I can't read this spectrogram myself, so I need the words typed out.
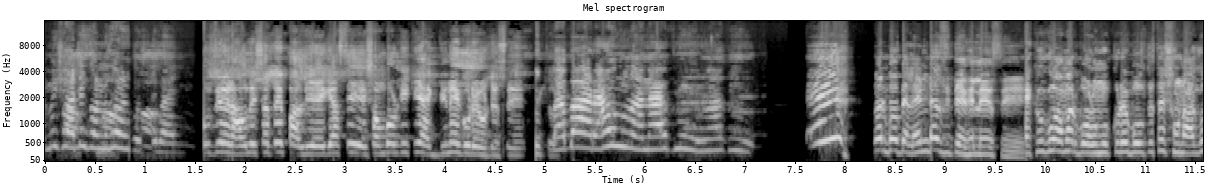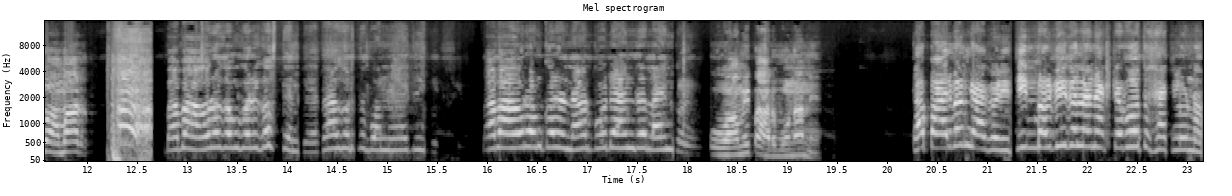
আমি সঠিক অনুসরণ করতে পারিনি। যে রাহুলের সাথে পালিয়ে গেছে এ সম্পর্কে কি একদিনে গড়ে উঠেছে? বাবা রাহুল না নাজমু নাজমু। তোর বউ ব্যালেন্ডা জিতে ফেলেছে। দেখো গো আমার বড় মুখ করে বলতেছে শোনা গো আমার বাবা ওরকম করে করছেন কে তা করতে বন্ধ হয়েছে বাবা ওরকম করে না আমার বউটা আনতে লাইন করে। ও আমি পারব না নে। তা পারবেন গা করি তিনবার বিয়ে করলেন একটা বউ তো থাকল না।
